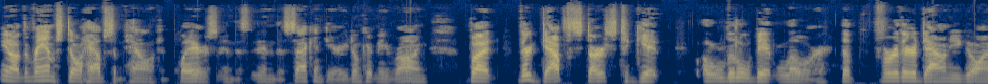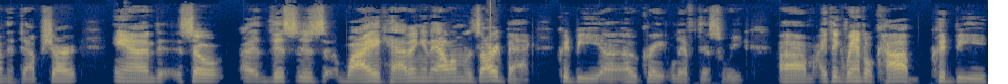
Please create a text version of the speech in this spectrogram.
you know, the Rams still have some talented players in the in the secondary. Don't get me wrong, but their depth starts to get a little bit lower the further down you go on the depth chart. And so uh, this is why having an Allen Lazard back could be a, a great lift this week. Um, I think Randall Cobb could be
